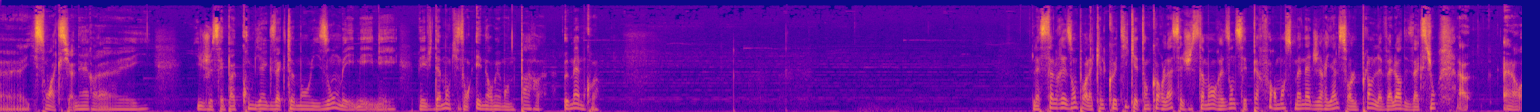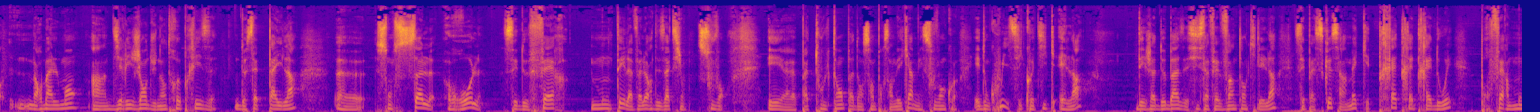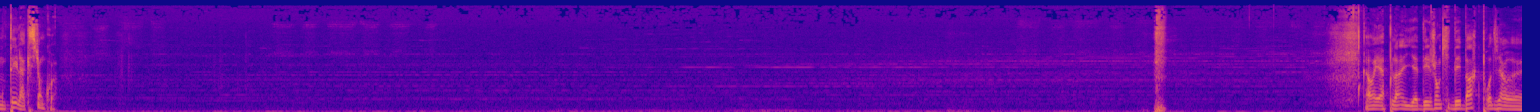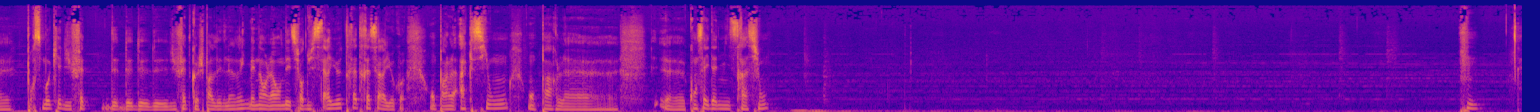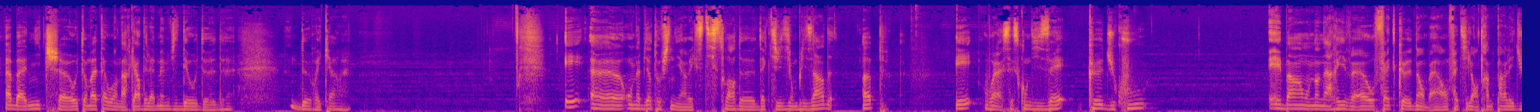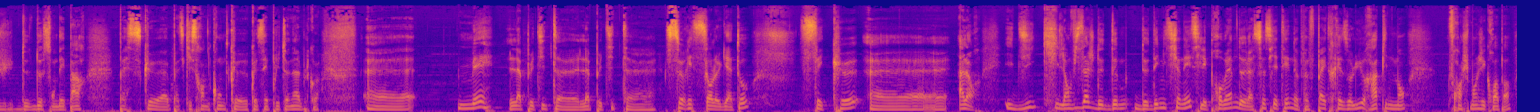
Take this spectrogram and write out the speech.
actionnaires. Euh, je sais pas combien exactement ils ont, mais, mais, évidemment qu'ils ont énormément de parts eux-mêmes, quoi. La seule raison pour laquelle Kotick est encore là, c'est justement en raison de ses performances managériales sur le plan de la valeur des actions. Alors, normalement, un dirigeant d'une entreprise de cette taille-là, euh, son seul rôle, c'est de faire monter la valeur des actions, souvent. Et euh, pas tout le temps, pas dans 100% des cas, mais souvent quoi. Et donc oui, si Kotick est là, déjà de base, et si ça fait 20 ans qu'il est là, c'est parce que c'est un mec qui est très très très doué pour faire monter l'action quoi. Alors il y a plein, il y a des gens qui débarquent pour dire, euh, pour se moquer du fait de, du fait que je parle de Ring, mais non, là on est sur du sérieux, très très sérieux quoi. On parle action, on parle euh, euh, conseil d'administration. ah bah Nietzsche Automata où on a regardé la même vidéo de de, de Reka. Et euh, on a bientôt fini avec cette histoire d'Activision Blizzard. Hop. Et voilà, c'est ce qu'on disait, que du coup, eh ben, on en arrive euh, au fait que non, bah, en fait, il est en train de parler du, de, son départ parce que euh, parce qu'il se rend compte que, que c'est plus tenable, quoi. mais la petite la petite cerise sur le gâteau, c'est que alors, il dit qu'il envisage de, de, démissionner si les problèmes de la société ne peuvent pas être résolus rapidement Franchement, j'y crois pas.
